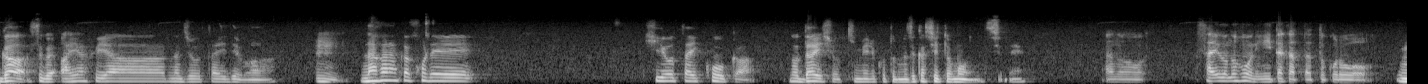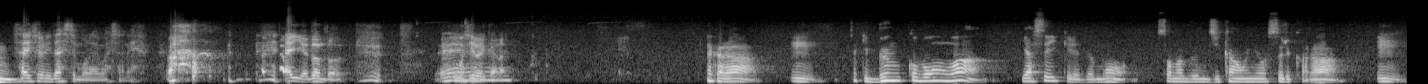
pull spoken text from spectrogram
がすごいあやふやな状態ではうん。なかなかこれ費用対効果の大小を決めること難しいと思うんですよね。あの最後の方に言いたかったところをうん、最初に出してもらいましたね。はいいいよどんどん。面白いから。えーだからうん。さっき文庫本は安いけれどもその分時間を要するからうん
